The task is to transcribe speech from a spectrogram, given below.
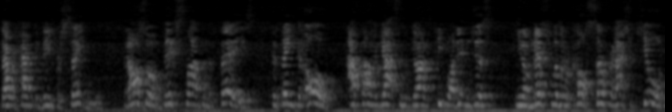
that would have to be for Satan, and also a big slap in the face to think that, oh, I finally got some of God's people. I didn't just, you know, mess with them or cause suffering. I actually killed,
